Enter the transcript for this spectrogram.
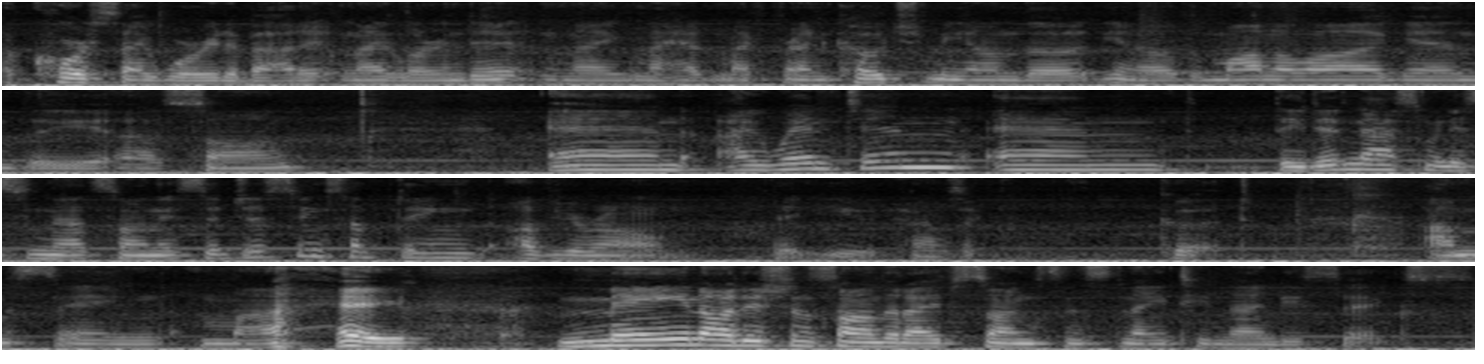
Of course, I worried about it, and I learned it, and I, I had my friend coach me on the you know the monologue and the uh, song, and I went in and they didn't ask me to sing that song. They said just sing something of your own that you. And I was like, good. I'm sing my main audition song that I've sung since 1996,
